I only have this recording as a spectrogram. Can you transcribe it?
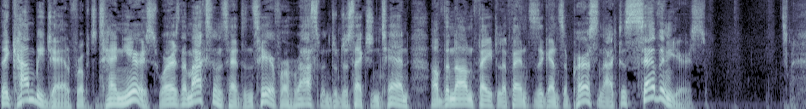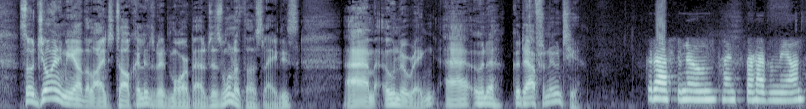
they can be jailed for up to 10 years, whereas the maximum sentence here for harassment under Section 10 of the Non Fatal Offences Against a Person Act is seven years. So joining me on the line to talk a little bit more about it is one of those ladies, um, Una Ring. Uh, Una, good afternoon to you. Good afternoon. Thanks for having me on.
